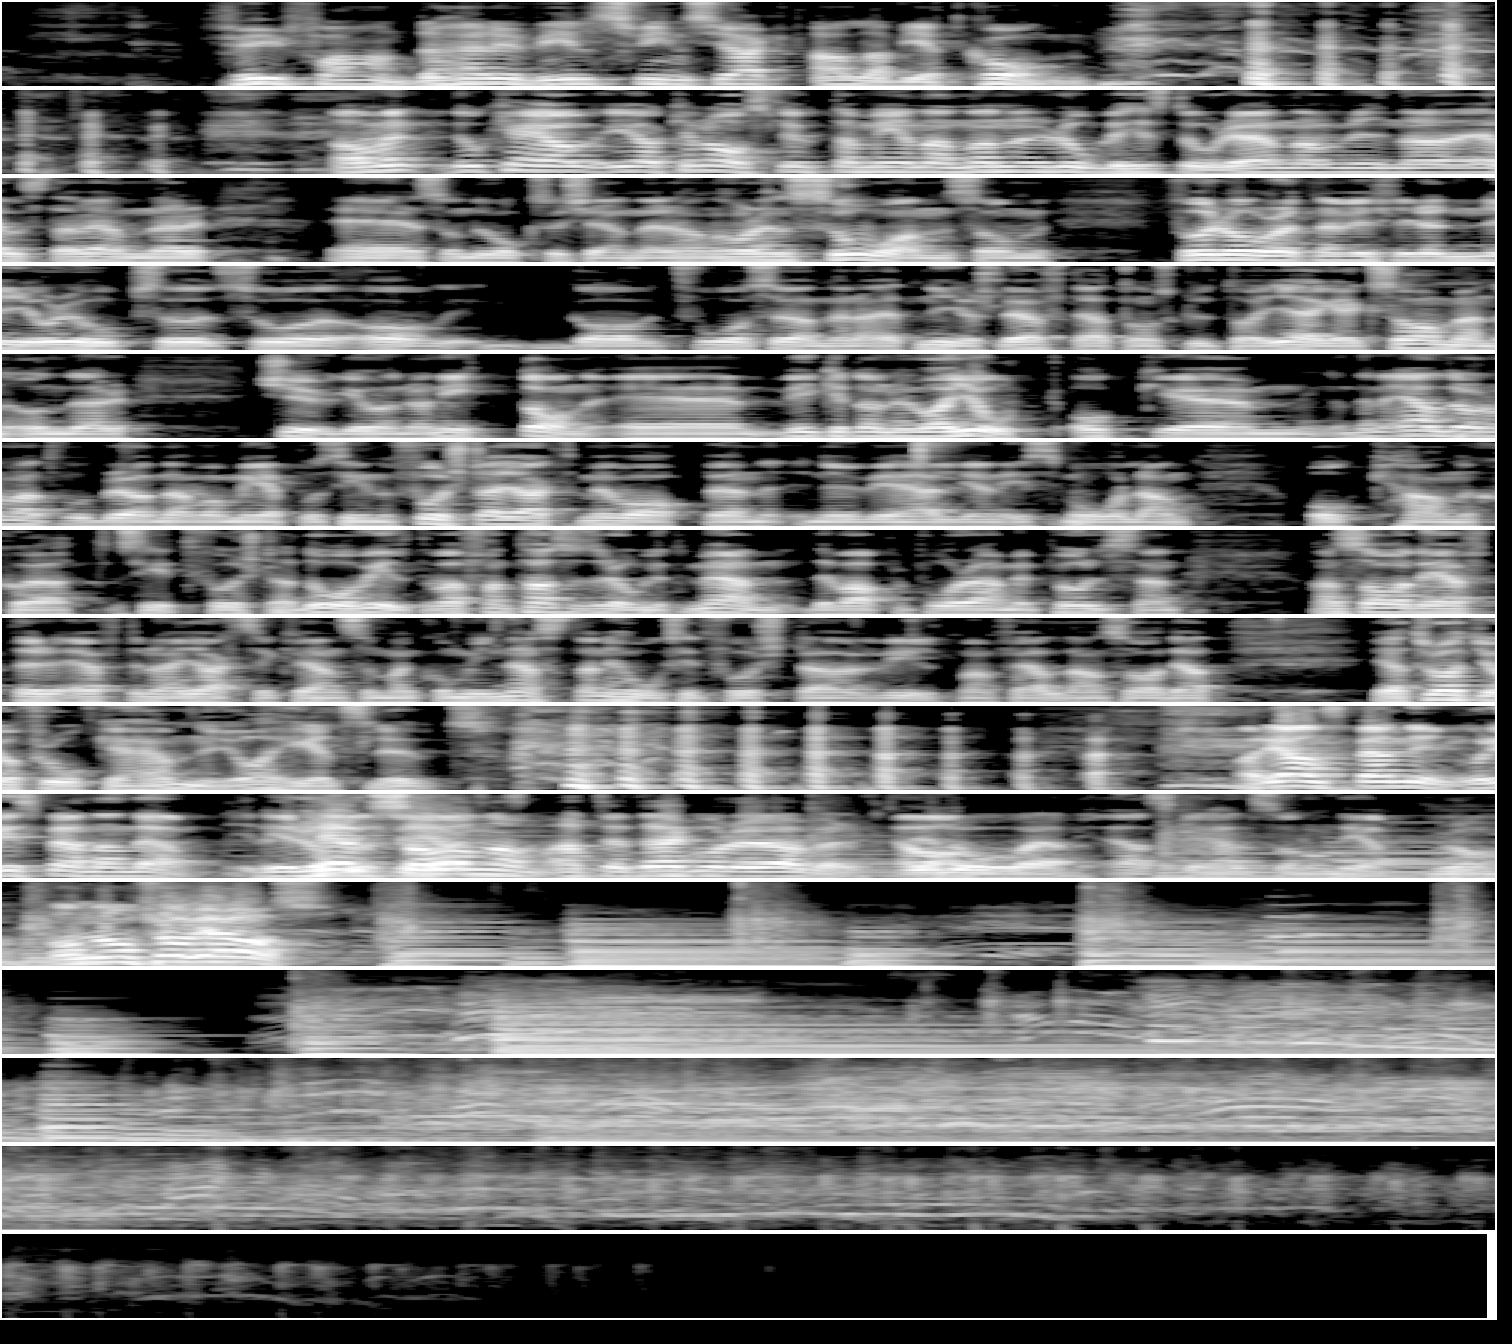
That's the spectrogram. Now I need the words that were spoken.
Fy fan, det här är vildsvinsjakt alla vet kong. Ja, men då kan jag, jag kan avsluta med en annan rolig historia. En av mina äldsta vänner, eh, som du också känner, han har en son som Förra året när vi firade nyår ihop så, så avgav två sönerna ett nyårslöfte att de skulle ta jägarexamen under 2019. Eh, vilket de nu har gjort. Och eh, den äldre av de här två bröderna var med på sin första jakt med vapen nu i helgen i Småland. Och han sköt sitt första dåvilt. Det var fantastiskt roligt, men det var apropå det här med pulsen. Han sa det efter, efter den här jaktsekvensen, man kommer ju nästan ihåg sitt första vilt man fällde. Han sa det att Jag tror att jag får åka hem nu, jag är helt slut. ja, det är anspänning och det är spännande. Det är Hälsa honom att det där går över, det ja, lovar jag. Jag ska hälsa honom det. Bra. Om någon frågar oss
